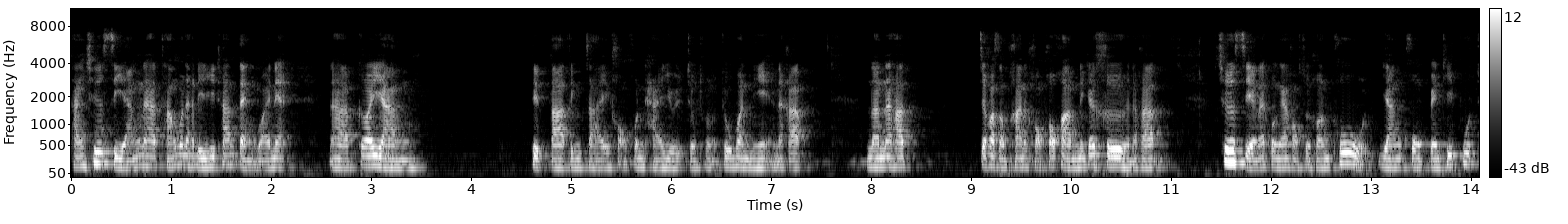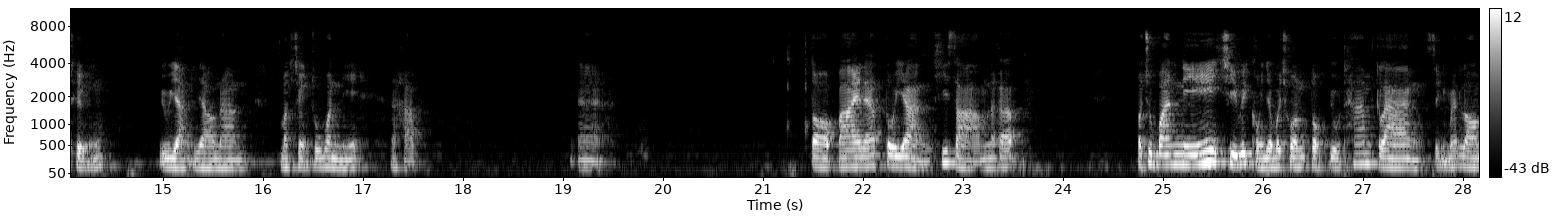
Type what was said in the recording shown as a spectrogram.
ทั้งชื่อเสียงนะครับ ทั้งวรรณคดีที่ท่านแต่งไว้เนี่ยนะครับ ก็ยังติดตาตึงใจของคนไทยอยู่จนถึงทุกวันนี้นะครับ นั้นนะครับใจความสำคัญของข้อความนี้ก็คือนะครับ ชื่อเสียงและผลงานของสุนทรภู่ยังคงเป็นที่พูดถึงอยู่อย่างยาวนานมาถึงทุกวันนี้นะครับต่อไปนะครับตัวอย่างที่ 3 นะครับ ปัจจุบันนี้ชีวิตของเยาวชนตกอยู่ท่ามกลาง สิ่งแวดล้อม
